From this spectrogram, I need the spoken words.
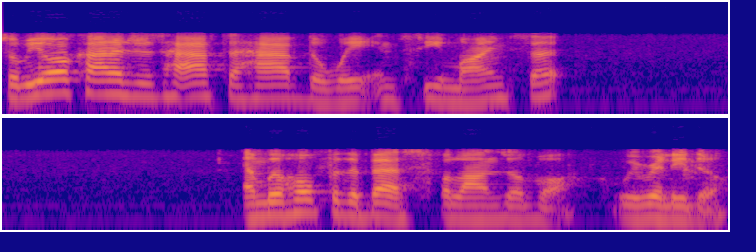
So we all kind of just have to have the wait and see mindset. And we'll hope for the best for Lonzo Ball. We really do.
